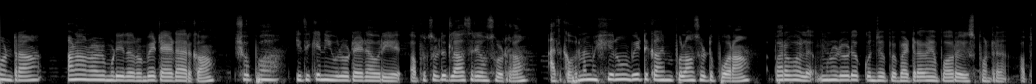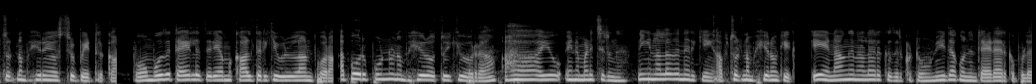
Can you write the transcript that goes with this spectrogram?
பண்ணுறான் ஆனால் அவனால் முடியல. ரொம்ப டயர்டாக இருக்கான். ஷோப்பா இதுக்கே நீ இவ்வளோ டயர்டாக வரையே அப்படின்னு சொல்லிட்டு கிளாஸரியாவும் சொல்கிறான் அதுக்கப்புறம் நம்ம ஹீரோ வீட்டுக்கு கிளம்பி சொல்லிட்டு போகிறான் பரவாயில்ல முன்னாடி விட கொஞ்சம் இப்போ பெட்டராக என் பவரை யூஸ் பண்ணுறேன் அப்போ சொல்லிட்டு நம்ம ஹீரோ யோசிச்சுட்டு போயிட்டு இருக்கான். போகும்போது டயரில் தெரியாமல் கால் தடுக்கி விழலான்னு போகிறான் அப்போ ஒரு பொண்ணு நம்ம ஹீரோ தூக்கி விடுறான் ஐயோ என்ன மன்னிச்சிருங்க நீங்கள் நல்லா தானே இருக்கீங்க? அப்போ சொல்லிட்டு நம்ம ஹீரோ கேட்க ஏ நாங்கள் நல்லா இருக்கிறது இருக்கட்டும். நீ தான் கொஞ்சம் டயர்டாக இருக்க போல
